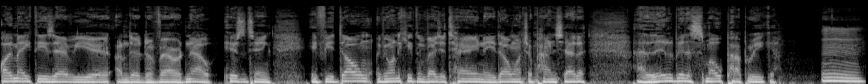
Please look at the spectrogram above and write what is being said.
I make these every year, and they're devoured. Now, here's the thing: if you don't, if you want to keep them vegetarian and you don't want your pancetta, a little bit of smoked paprika mm.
